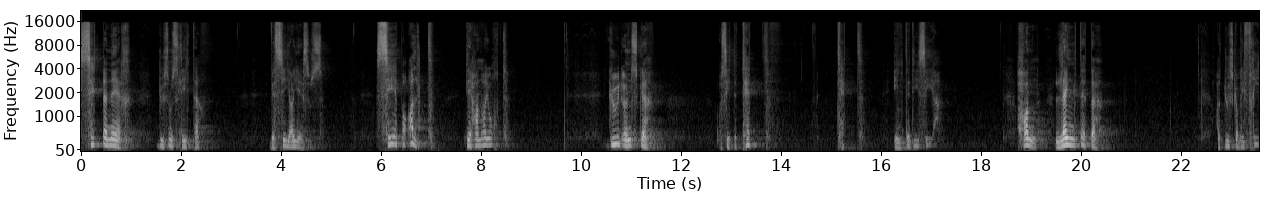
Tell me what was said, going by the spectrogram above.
Sett deg ned, du som sliter, ved siden av Jesus. Se på alt det han har gjort. Gud ønsker å sitte tett, tett inntil de side. Han lengter etter at du skal bli fri.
